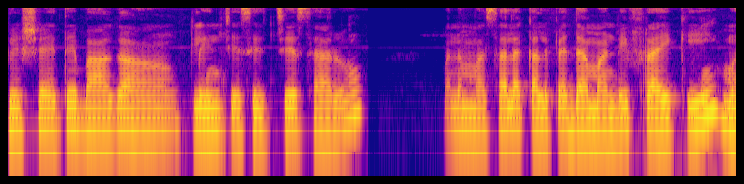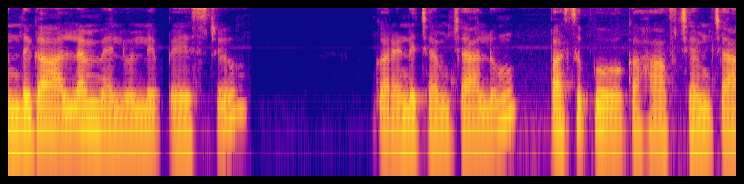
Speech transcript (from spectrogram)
ఫిష్ అయితే బాగా క్లీన్ చేసి ఇచ్చేసారు మనం మసాలా కలిపేద్దామండి ఫ్రైకి. ముందుగా అల్లం వెల్లుల్లి పేస్ట్ ఒక రెండు చెంచాలు పసుపు ఒక హాఫ్ చెంచా.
